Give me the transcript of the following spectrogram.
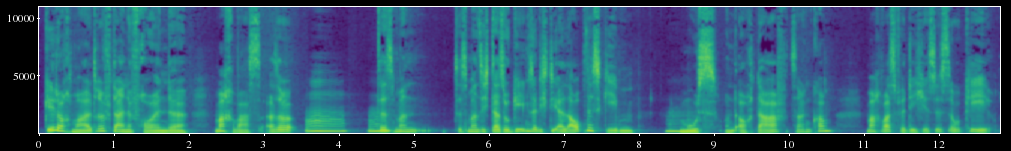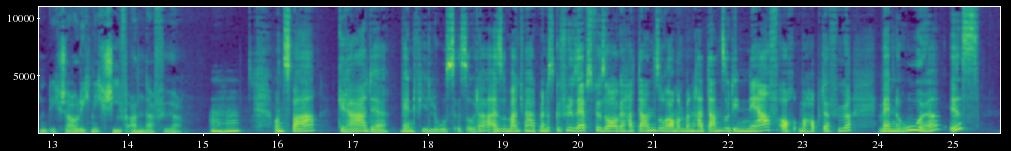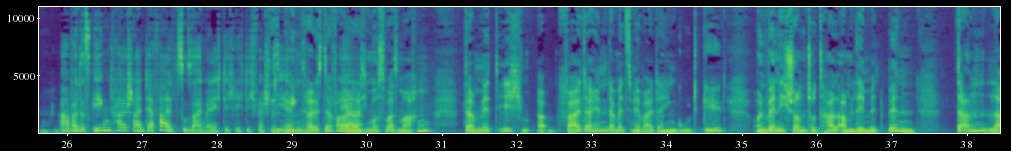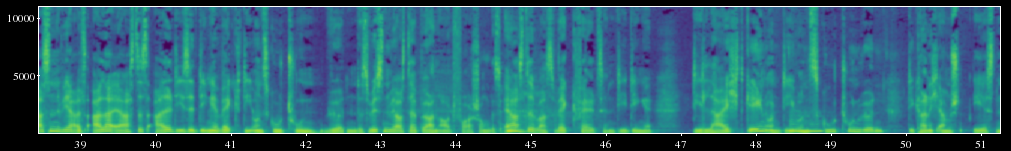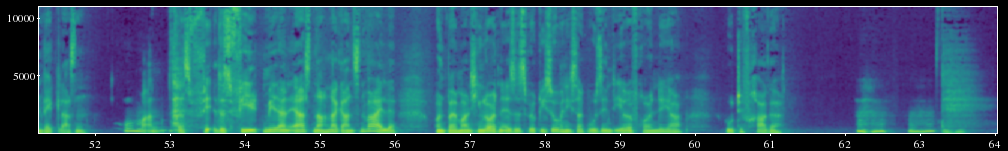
geh doch mal, triff deine Freunde, mach was. Also, dass man, dass man sich da so gegenseitig die Erlaubnis geben muss und auch darf, sagen, komm, mach was für dich, es ist okay und ich schaue dich nicht schief an dafür. Und zwar gerade, wenn viel los ist, oder? Also manchmal hat man das Gefühl, Selbstfürsorge hat dann so Raum und man hat dann so den Nerv auch überhaupt dafür, wenn Ruhe ist. Aber das Gegenteil scheint der Fall zu sein, wenn ich dich richtig Das verstehe. Gegenteil ist der Fall. Ja. Ich muss was machen, damit ich äh, weiterhin, damit es mir weiterhin gut geht. Und wenn ich schon total am Limit bin, dann lassen wir als allererstes all diese Dinge weg, die uns gut tun würden. Das wissen wir aus der Burnout-Forschung. Das Erste, was wegfällt, sind die Dinge, die leicht gehen und die uns gut tun würden. Die kann ich am ehesten weglassen. Oh Mann. Das, fe- das fehlt mir dann erst nach einer ganzen Weile. Und bei manchen Leuten ist es wirklich so, wenn ich sage, wo sind Ihre Freunde? Ja, gute Frage.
